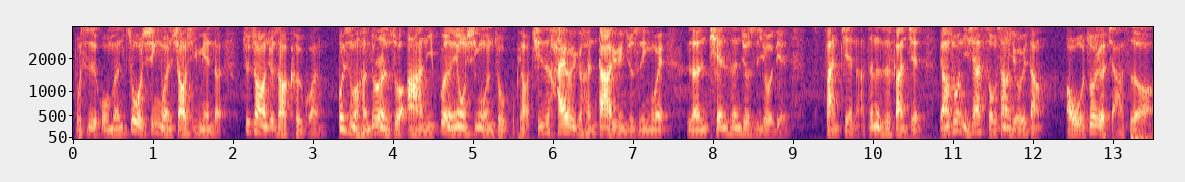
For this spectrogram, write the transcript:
不是。我们做新闻消息面的，最重要就是要客观。为什么很多人说啊，你不能用新闻做股票？其实还有一个很大的原因，就是因为人天生就是有点犯贱啊，真的是犯贱。比方说，你现在手上有一档啊、哦，我做一个假设哦，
